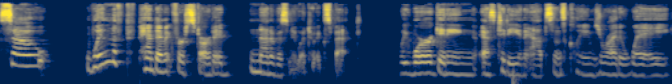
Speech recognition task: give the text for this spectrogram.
So when the pandemic first started, none of us knew what to expect. We were getting STD and absence claims right away.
